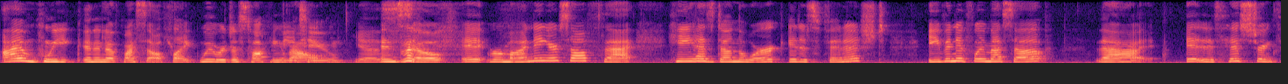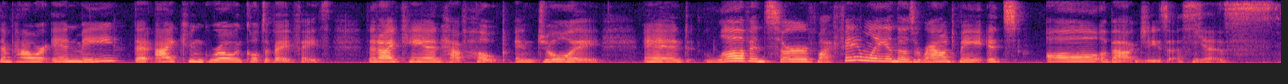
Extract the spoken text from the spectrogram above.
I'm weak in enough myself, like we were just talking Me about. too. Yes. And so, it reminding yourself that He has done the work, it is finished. Even if we mess up, that it is His strength and power in me that I can grow and cultivate faith, that I can have hope and joy and love and serve my family and those around me. It's all about Jesus. yes.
